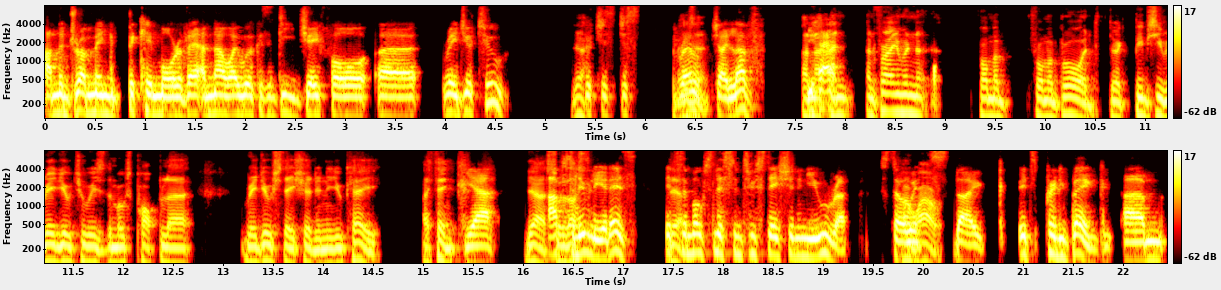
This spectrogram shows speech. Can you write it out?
And the drumming became more of it. And now I work as a DJ for uh, Radio 2, Yeah. which is just brilliant, which I love. And, Yeah. and and for anyone from a, from abroad, the BBC Radio Two is the most popular radio station in the UK. I think. Yeah, Yeah. so absolutely. It is. It's Yeah. the most listened to station in Europe. So Oh, it's wow. like, it's pretty big. Um,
